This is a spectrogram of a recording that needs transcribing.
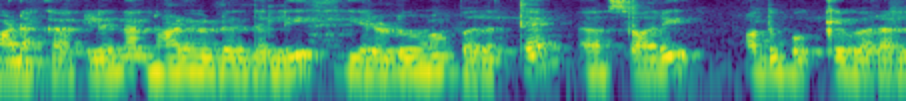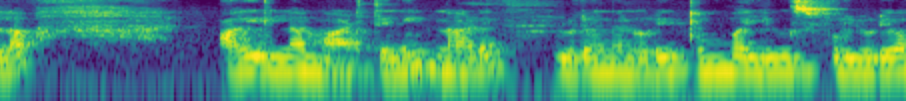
ಮಾಡೋಕ್ಕಾಗಲಿಲ್ಲ. ನಾಳೆ ವಿಡಿಯೋದಲ್ಲಿ ಎರಡೂ ಬರುತ್ತೆ. ಸಾರಿ ಅದು ಬೊಕ್ಕೆ ಬರಲ್ಲ. ಆಯಿಲ್ನ ಮಾಡ್ತೀನಿ. ನಾಳೆ ವಿಡಿಯೋನ ನೋಡಿ. ತುಂಬ ಯೂಸ್ಫುಲ್ ವಿಡಿಯೋ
